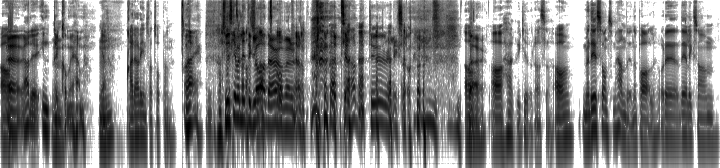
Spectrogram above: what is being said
ja. Eh, Jag hade inte kommit hem. igen. Mm. Ja, det hade inte varit toppen. Nej. Så vi ska vara lite glada över att, att jag hade tur. Liksom. Ja, ja herregud alltså. Ja, men det är sånt som händer i Nepal. Och det, det, är liksom,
